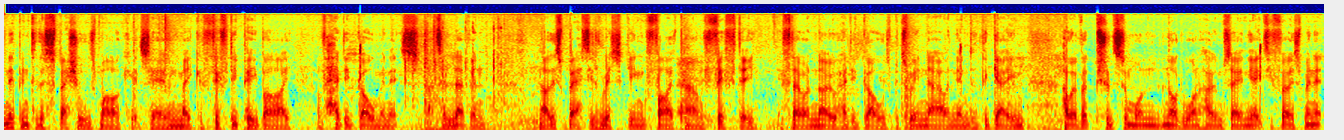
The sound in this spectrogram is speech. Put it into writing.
nip into the specials markets here and make a 50p buy of headed goal minutes at 11. Now this bet is risking £5.50 if there are no headed goals between now and the end of the game. However, should someone nod one home, say in the 81st minute,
